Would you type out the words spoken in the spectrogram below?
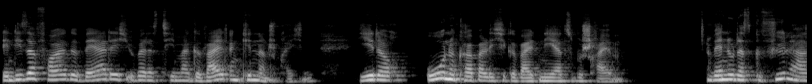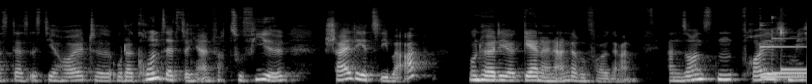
In dieser Folge werde ich über das Thema Gewalt an Kindern sprechen, jedoch ohne körperliche Gewalt näher zu beschreiben. Wenn du das Gefühl hast, das ist dir heute oder grundsätzlich einfach zu viel, schalte jetzt lieber ab und hör dir gerne eine andere Folge an. Ansonsten freue ich mich,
